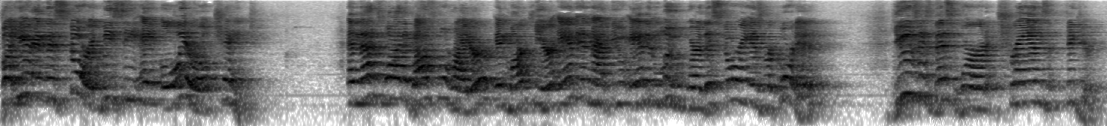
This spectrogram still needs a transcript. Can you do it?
But here in this story, we see a literal change. And that's why the gospel writer in Mark here, and in Matthew, and in Luke, where this story is recorded, uses this word transfigured.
